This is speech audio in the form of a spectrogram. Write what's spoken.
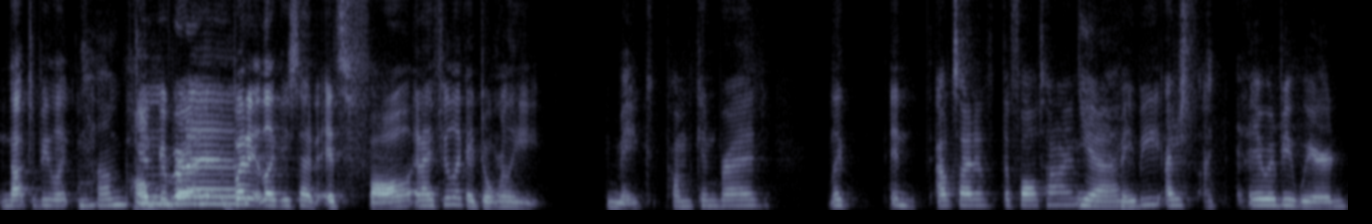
Not to be like "Mm, Pumpkin bread, but it like you said, it's fall, and I feel like I don't really make pumpkin bread like in outside of the fall time. Yeah. maybe I just I, It would be weird.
